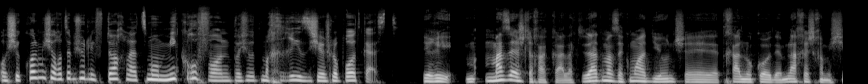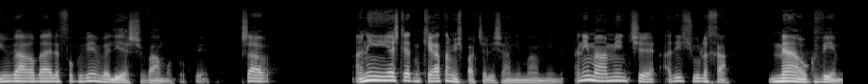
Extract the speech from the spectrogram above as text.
או שכל מי שרוצה פשוט לפתוח לעצמו מיקרופון פשוט מכריז שיש לו פודקאסט. תראי, מה זה יש לך קהל? את יודעת מה זה? כמו הדיון שהתחלנו קודם. לך יש 54 אלף עוקבים ולי יש 700 עוקבים. עכשיו, אני, יש לי, את מכירה את המשפט שלי שאני מאמין. אני מאמין שעדיף שיהיו לך 100 עוקבים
